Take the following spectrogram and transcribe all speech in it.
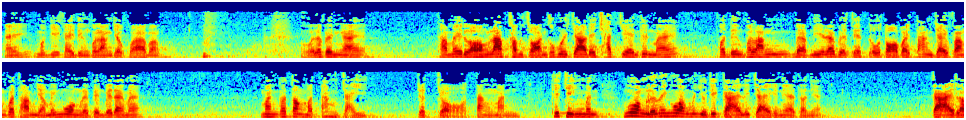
ไหนเมื่อกี้ใครดึงพลังจากฟ้าบ้างโอ้แล้วเป็นไงทำให้รองรับคำสอนของพระเจ้าได้ชัดเจนขึ้นไหม พอดึงพลังแบบนี้แล้วเบ็ดเสร็จโอต่อไปตั้งใจฟังพระธรรมอย่างไม่ง่วงเลยเป็นไปได้ไหมมันก็ต้องมาตั้งใจจดจ่อตั้งมั่นที่จริงมันง่วงหรือไม่ง่วงมันอยู่ที่กายหรือใจกันเนี่ยตอนเนี้ยกายเรา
